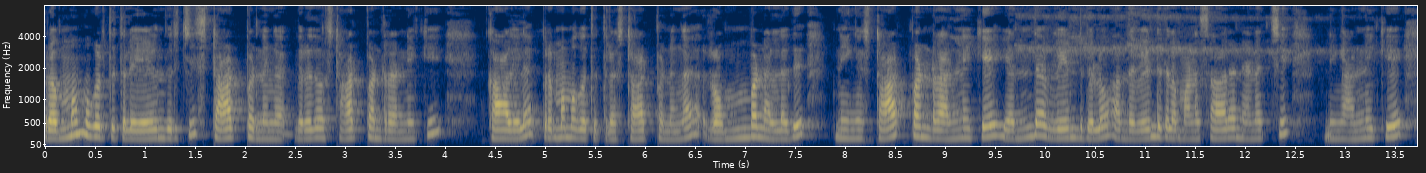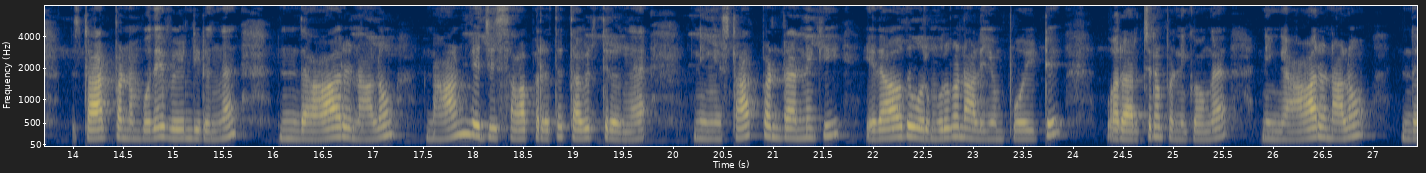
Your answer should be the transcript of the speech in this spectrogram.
பிரம்ம முகூர்த்தத்தில் எழுந்திரிச்சு ஸ்டார்ட் பண்ணுங்கள் விரதம் ஸ்டார்ட் பண்ணுற அன்னைக்கு காலையில் பிரம்ம முகூர்த்தத்தில் ஸ்டார்ட் பண்ணுங்கள் ரொம்ப நல்லது. நீங்கள் ஸ்டார்ட் பண்ணுற அன்னைக்கே எந்த வேண்டுதலோ அந்த வேண்டுதலை மனசார நினச்சி நீங்கள் அன்னைக்கே ஸ்டார்ட் பண்ணும்போதே வேண்டிடுங்க. இந்த ஆறு நாளும் நான்வெஜ்ஜு சாப்பிட்றத தவிர்த்துடுங்க நீங்கள் ஸ்டார்ட் பண்ணுற அன்னைக்கு ஏதாவது ஒரு முருகன் ஆலயம் போயிட்டு ஒரு அர்ச்சனை பண்ணிக்கோங்க. நீங்கள் ஆறு நாளும் இந்த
